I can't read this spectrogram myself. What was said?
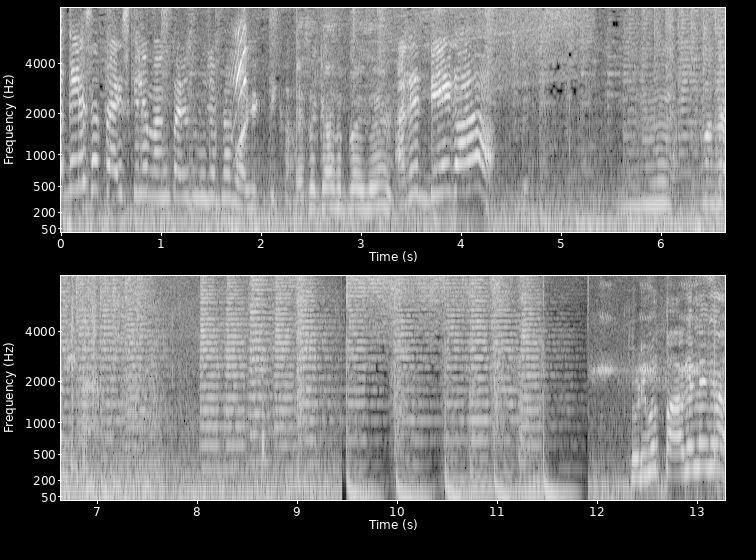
अगले सरप्राइज़ के लिए मैंने पहले तो मुझे अपना वॉलेट दिखा। ऐसा क्या सरप्राइज़ है? अरे देगा। हम्म, मज़ा नहीं आया। थोड़ी बहुत पागल है क्या?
